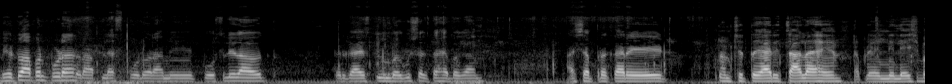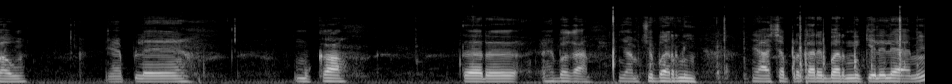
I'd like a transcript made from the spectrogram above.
भेटू आपण पुढं. तर आपल्या स्पॉटवर आम्ही पोचलेलो आहोत. तर गायस तुम्ही बघू शकता हे बघा. अशा प्रकारे आमची तयारी चालू आहे. आपले निलेश भाऊ हे आपले मुक्का. तर हे बघा ही आमची बरणी हे अशा प्रकारे बरणी केलेली आहे आम्ही.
